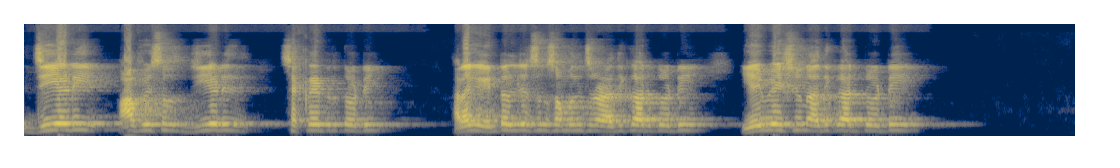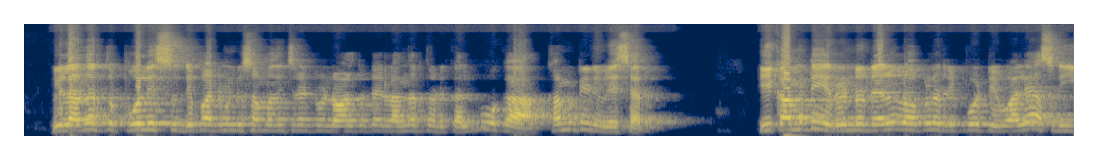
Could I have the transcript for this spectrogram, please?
జిఏడి ఆఫీసర్ జిఏడి సెక్రటరీ తోటి అలాగే ఇంటెలిజెన్స్కి సంబంధించిన అధికారితోటి ఏవియేషన్ అధికారితోటి వీళ్ళందరితో పోలీసు డిపార్ట్మెంట్కి సంబంధించినటువంటి వాళ్ళతో వీళ్ళందరితో కలిపి ఒక కమిటీని వేశారు. ఈ కమిటీ రెండు నెలల లోపల రిపోర్ట్ ఇవ్వాలి. అసలు ఈ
